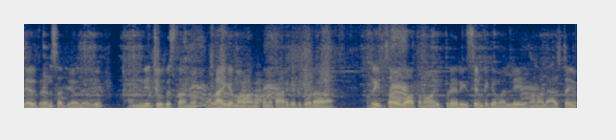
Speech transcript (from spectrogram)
లేదు ఫ్రెండ్స్ అదేం లేదు. అన్నీ చూపిస్తాను. అలాగే మనం అనుకున్న టార్గెట్ కూడా రీచ్ అవ్వబోతున్నాం. ఇప్పుడే రీసెంట్గా మళ్ళీ మనం లాస్ట్ టైం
